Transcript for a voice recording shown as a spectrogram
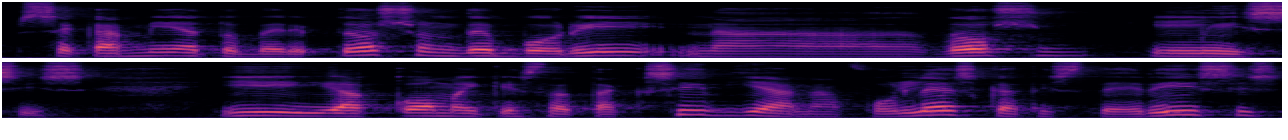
σε καμία των περιπτώσεων δεν μπορεί να δώσουν λύσεις. Ή ακόμα και στα ταξίδια, αναβολές, καθυστερήσεις,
